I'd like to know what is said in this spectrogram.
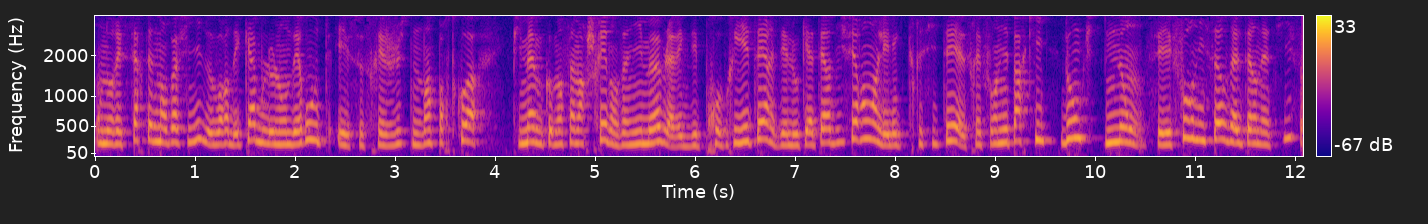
on n'aurait certainement pas fini de voir des câbles le long des routes et ce serait juste n'importe quoi. Puis même comment ça marcherait dans un immeuble avec des propriétaires et des locataires différents, l'électricité elle serait fournie par qui? Donc non, ces fournisseurs alternatifs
